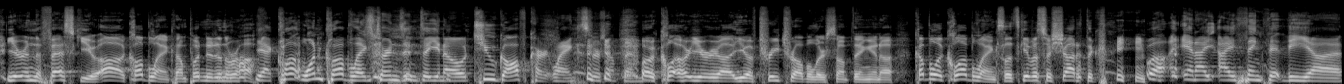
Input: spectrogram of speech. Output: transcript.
you're in the fescue. Oh, club length. I'm putting it in the rough. Yeah, one club length turns into you know two golf cart lengths or something. Or, cl- or you're uh, you have tree trouble or something, and a couple of club lengths. Let's give us a shot at the green. Well, and I, I think that the uh,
